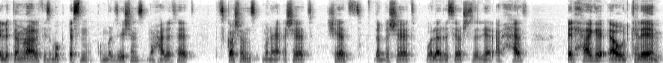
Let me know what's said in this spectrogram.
اللي بتعمله على الفيسبوك اسمه conversations محادثات discussions مناقشات شاتس دردشات ولا researches اللي هي الأبحاث. الحاجة أو الكلام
